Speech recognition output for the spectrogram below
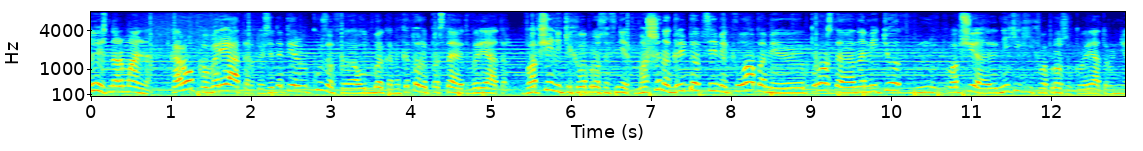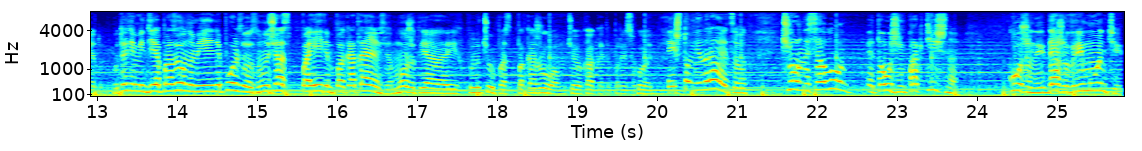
То есть нормально. Коробка, вариатор, то есть это первый кузов аутбека, на который поставят вариатор. Вообще никаких вопросов нет. Машина гребет всеми лапами, э, просто она метет. Вообще никаких вопросов к вариатору нету. Вот этими диапазонами я не пользовался, но сейчас поедем покатаемся. Может я их включу, покажу вам, что, как это происходит. И что мне нравится, вот черный салон, это очень практично. Кожаный, даже в ремонте,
